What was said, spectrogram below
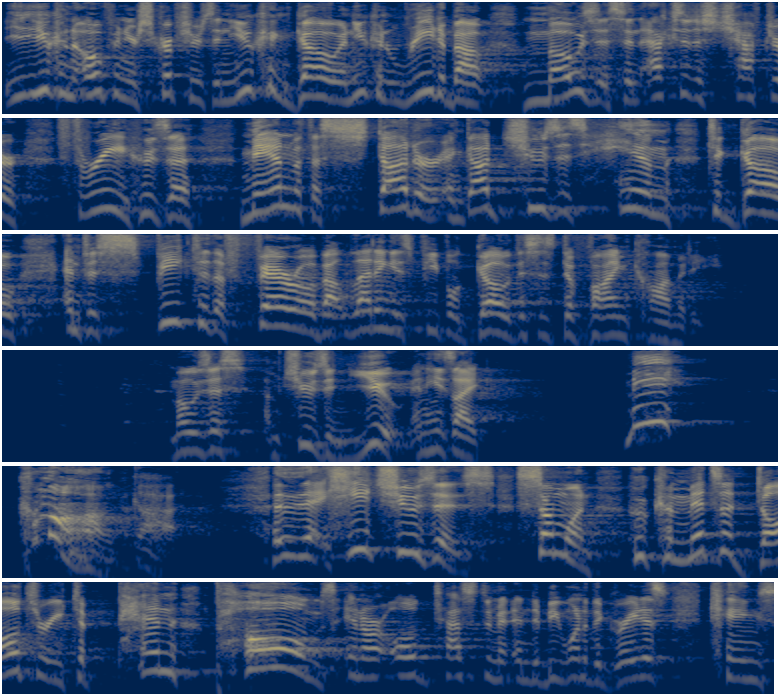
you can open your scriptures and you can go and you can read about Moses in Exodus chapter 3, who's a man with a stutter, and God chooses him to go and to speak to the Pharaoh about letting his people go. This is divine comedy. Moses, I'm choosing you. And he's like, Me? Come on, God. That he chooses someone who commits adultery to pen poems in our Old Testament and to be one of the greatest kings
